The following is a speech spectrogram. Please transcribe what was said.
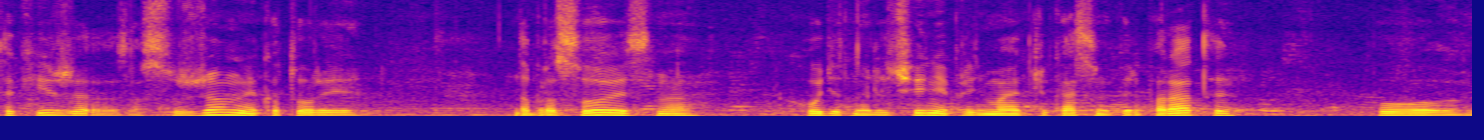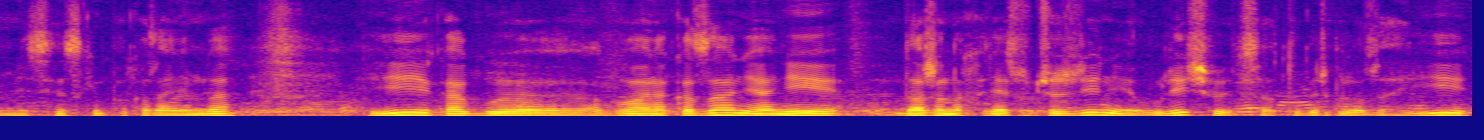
Такие же осужденные, которые добросовестно ходят на лечение, принимают лекарственные препараты по медицинским показаниям, да, и как бы отбывая наказание, они, даже находясь в учреждении, вылечиваются от туберкулеза, и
